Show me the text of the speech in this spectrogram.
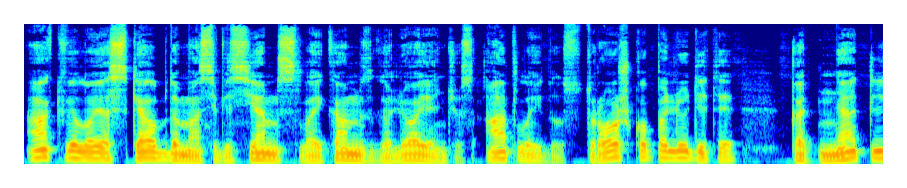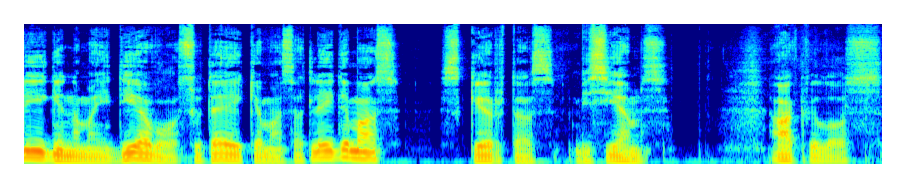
Akviloje skelbdamas visiems laikams galiojančius atlaidus, troško paliudyti, kad net lyginamai Dievo suteikiamas atleidimas skirtas visiems. Akvilos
